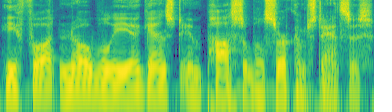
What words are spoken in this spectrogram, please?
He fought nobly against impossible circumstances.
